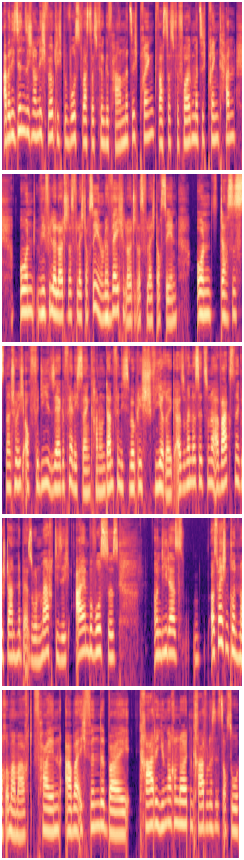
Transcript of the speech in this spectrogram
Aber die sind sich noch nicht wirklich bewusst, was das für Gefahren mit sich bringt, was das für Folgen mit sich bringen kann und wie viele Leute das vielleicht auch sehen oder welche Leute das vielleicht auch sehen. Und dass es natürlich auch für die sehr gefährlich sein kann. Und dann finde ich es wirklich schwierig. Also wenn das jetzt so eine erwachsene, gestandene Person macht, die sich allem bewusst ist und die das aus welchen Gründen auch immer macht, fein. Aber ich finde bei gerade jüngeren Leuten, gerade wo das jetzt auch so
